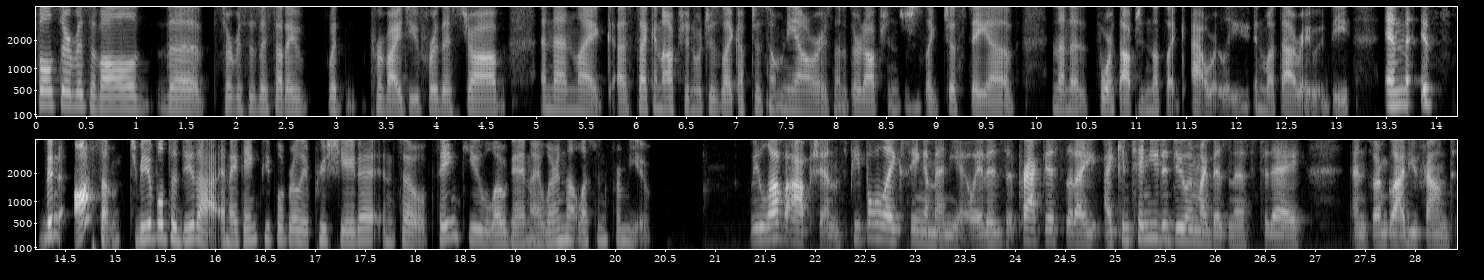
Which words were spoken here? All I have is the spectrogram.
full service of all the services I said I would provide you for this job. And then like a second option, which is like up to so many hours. Then a third option, which is like just day of. And then a fourth option that's like hourly and what that rate would be. And it's been awesome to be able to do that. And I think people really appreciate it. And so thank you, Logan. I learned that lesson from you. We love options. People like seeing a menu. It is a practice that I, I continue to do in my business today. And so I'm glad you found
